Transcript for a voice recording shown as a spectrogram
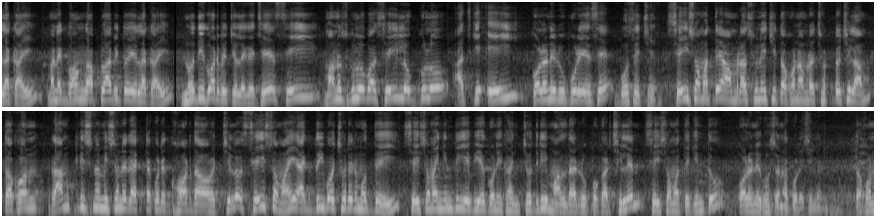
এলাকায় মানে গঙ্গা প্লাবিত এলাকায়, নদী গর্ভে চলে গেছে। সেই মানুষগুলো বা সেই লোকগুলো আজকে এই কলোনির উপরে এসে বসেছে। সেই সময়তে আমরা শুনেছি, তখন আমরা ছোট্ট ছিলাম, তখন রামকৃষ্ণ মিশনের একটা করে ঘর দেওয়া হচ্ছিল। সেই সময়, এক দুই বছরের মধ্যেই, সেই সময় কিন্তু A B A Ghani Khan Chowdhury মালদার রূপকার ছিলেন সেই সময়তে কিন্তু কলোনি ঘোষণা করেছিলেন। তখন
